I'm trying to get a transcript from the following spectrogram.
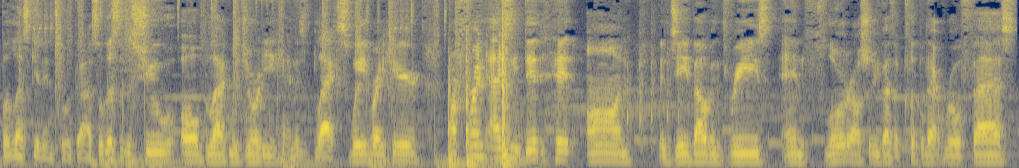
But let's get into it, guys. So this is a shoe, all black majority, and this black suede right here. My friend actually did hit on the J Balvin 3s in Florida. I'll show you guys a clip of that real fast.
